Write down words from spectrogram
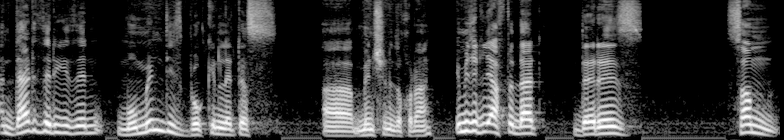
And that is the reason, moment these broken letters are mentioned in the Quran, immediately after that, there is some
